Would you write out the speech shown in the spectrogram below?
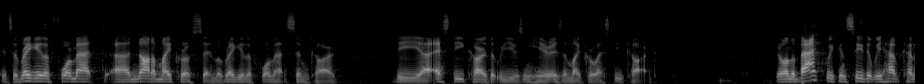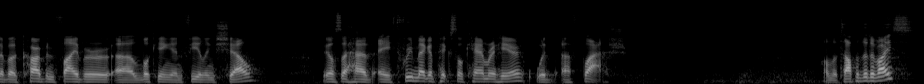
It's a regular format, uh, not a micro SIM, a regular format SIM card. The uh, SD card that we're using here is a micro SD card. Now on the back, we can see that we have kind of a carbon fiber uh, looking and feeling shell. We also have a 3 megapixel camera here with a flash. On the top of the device,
